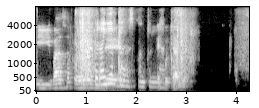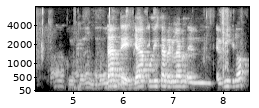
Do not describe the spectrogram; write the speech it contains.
y vas a poder Pero ahí este, estabas con tu escucharlo. Dante, ¿ya pudiste arreglar el, el micro?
